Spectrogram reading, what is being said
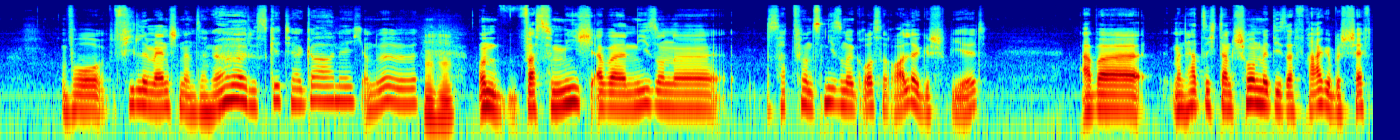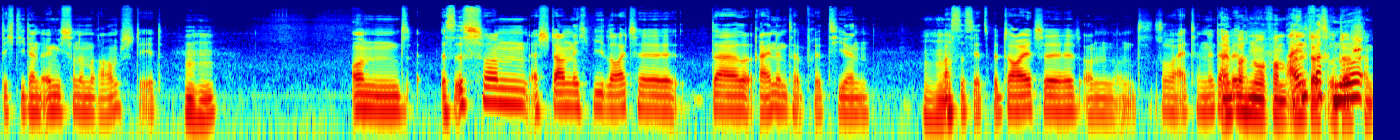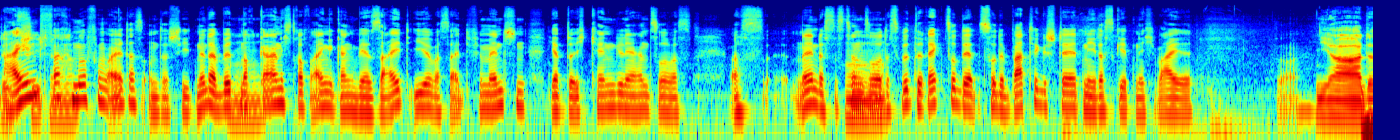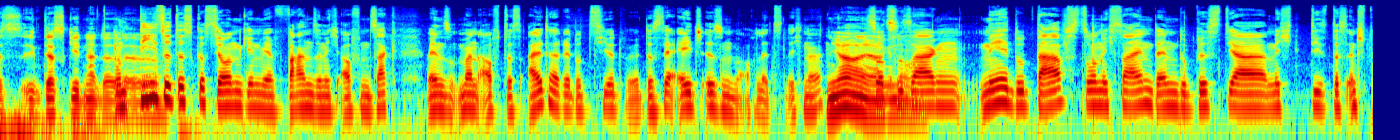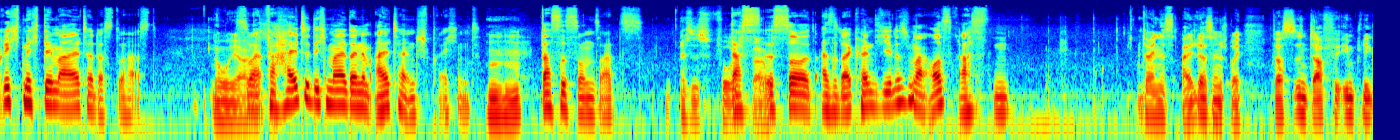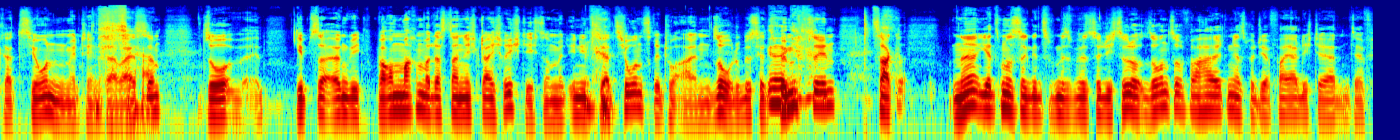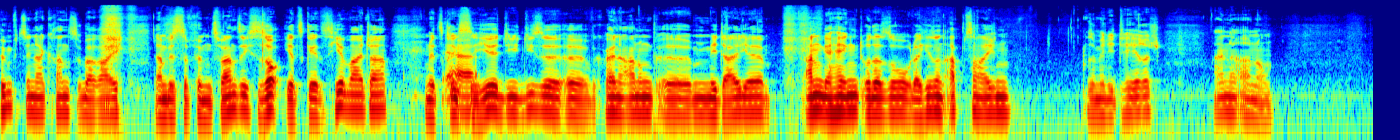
wo viele Menschen dann sagen, ah, das geht ja gar nicht und äh. Mhm. und was für mich aber nie so eine, das hat für uns nie so eine große Rolle gespielt. Aber man hat sich dann schon mit dieser Frage beschäftigt, die dann irgendwie schon im Raum steht. Mhm. Und es ist schon erstaunlich, wie Leute da reininterpretieren, Mhm. was das jetzt bedeutet und, und so weiter. Ne? Einfach nur vom einfach Altersunterschied. nur, her, einfach ne? nur vom Altersunterschied. Ne? Da wird noch Mhm. gar nicht drauf eingegangen, wer seid ihr, was seid ihr für Menschen, ihr habt euch kennengelernt, so was, was, ne, das ist dann so, Mhm. das wird direkt so der, zur Debatte gestellt, nee, das geht nicht, weil. So. Ja, das, das geht nicht. Äh, Und diese Diskussionen gehen mir wahnsinnig auf den Sack, wenn man auf das Alter reduziert wird. Das ist der Ageism auch letztlich, ne? Ja, ja, sozusagen, nee, du darfst so nicht sein, denn du bist ja nicht, die, das entspricht nicht dem Alter, das du hast. genau. Oh ja, so, das, verhalte dich mal deinem Alter entsprechend. mhm. Das ist so ein Satz. es ist Das furchtbar. ist so, also da könnte ich jedes Mal ausrasten. Deines Alters entsprechend. Was sind da für Implikationen mit hinter, weißt du? So, äh, gibt's da irgendwie, warum machen wir das dann nicht gleich richtig? So mit Initiationsritualen. So, du bist jetzt Ja, 15, zack. Ne, jetzt musst du, jetzt wirst du dich so, so und so verhalten, jetzt wird dir feierlich der, der 15er Kranz überreicht, dann bist du 25, so, jetzt geht's hier weiter und jetzt kriegst Ja. du hier die, diese, äh, keine Ahnung, äh, Medaille angehängt oder so, oder hier so ein Abzeichen, so militärisch, keine Ahnung.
